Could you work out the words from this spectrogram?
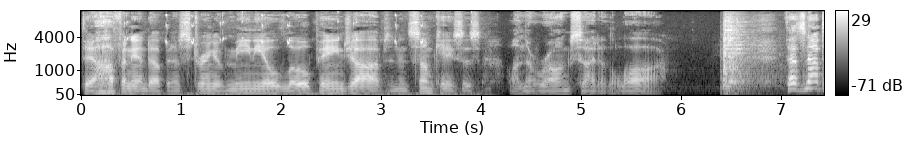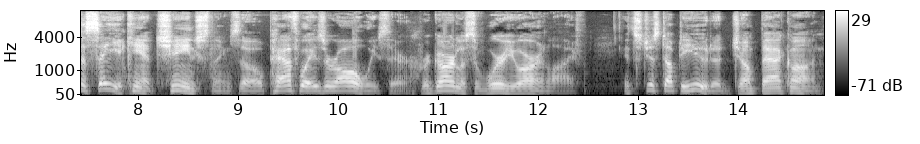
they often end up in a string of menial, low-paying jobs, and in some cases, on the wrong side of the law. That's not to say you can't change things, though. Pathways are always there, regardless of where you are in life. It's just up to you to jump back on.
